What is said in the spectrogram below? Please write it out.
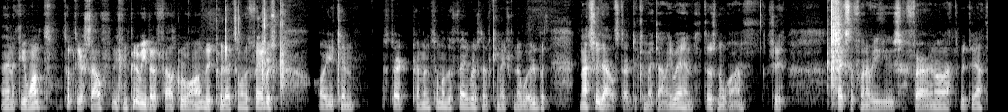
And then if you want, it's up to yourself. You can put a wee bit of Velcro on they pull out some of the fibres, or you can start trimming some of the fibres that have come out from the wool, but naturally that'll start to come out anyway, and it does no harm. So, like whenever you use fur and all that, we do that.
